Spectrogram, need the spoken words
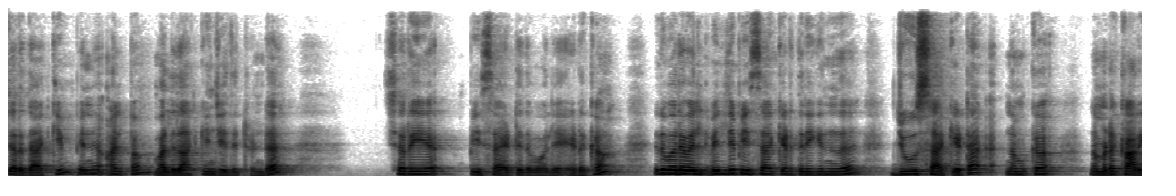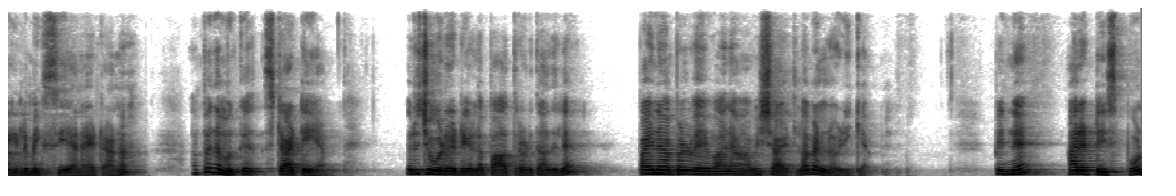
ചെറുതാക്കിയും പിന്നെ അല്പം വലുതാക്കിയും ചെയ്തിട്ടുണ്ട്. ചെറിയ പീസായിട്ട് ഇതുപോലെ എടുക്കാം. ഇതുപോലെ വലിയ പീസാക്കി എടുത്തിരിക്കുന്നത് ജ്യൂസാക്കിയിട്ട് നമുക്ക് നമ്മുടെ കറിയിൽ മിക്സ് ചെയ്യാനായിട്ടാണ്. അപ്പോൾ നമുക്ക് സ്റ്റാർട്ട് ചെയ്യാം. ഒരു ചൂട് കെട്ടിയുള്ള പാത്രം എടുത്ത് അതിൽ പൈനാപ്പിൾ വേവാൻ ആവശ്യമായിട്ടുള്ള വെള്ളം ഒഴിക്കാം. പിന്നെ അര ടീസ്പൂൺ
